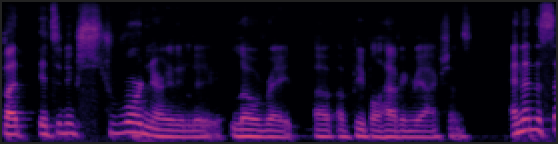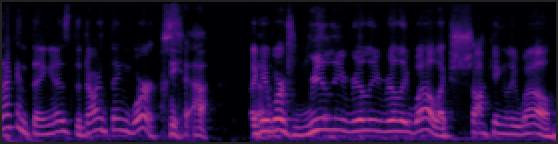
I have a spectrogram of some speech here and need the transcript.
But it's an extraordinarily low rate of, of people having reactions. And then the second thing is the darn thing works. Yeah. Like yeah. it works really, really, really well, like shockingly well.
